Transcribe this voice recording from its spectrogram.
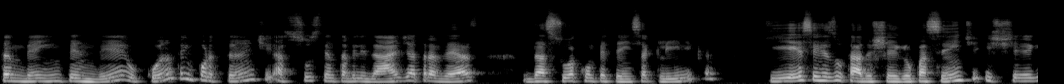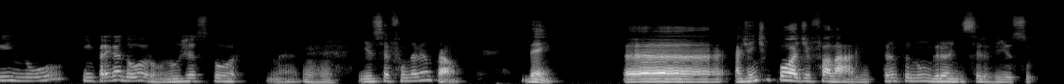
também entender o quanto é importante a sustentabilidade através da sua competência clínica, que esse resultado chegue ao paciente e chegue no empregador, no gestor. Né? Uhum. Isso é fundamental. Bem, Uh, a gente pode falar, tanto num grande serviço,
